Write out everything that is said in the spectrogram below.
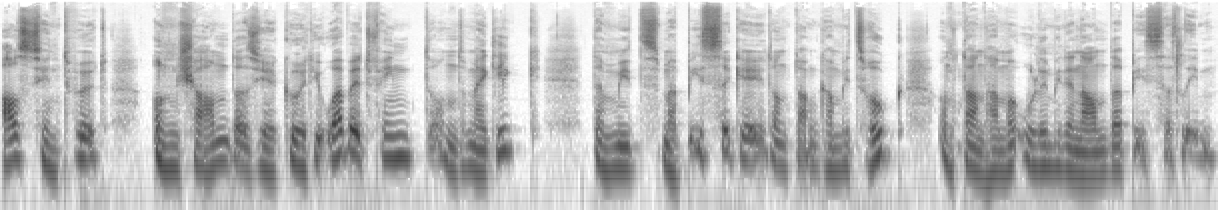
aus in die Welt und schauen, dass ich eine gute Arbeit finde und mein Glück, damit's mir besser geht und dann kann ich zurück und dann haben wir alle miteinander ein besseres Leben.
